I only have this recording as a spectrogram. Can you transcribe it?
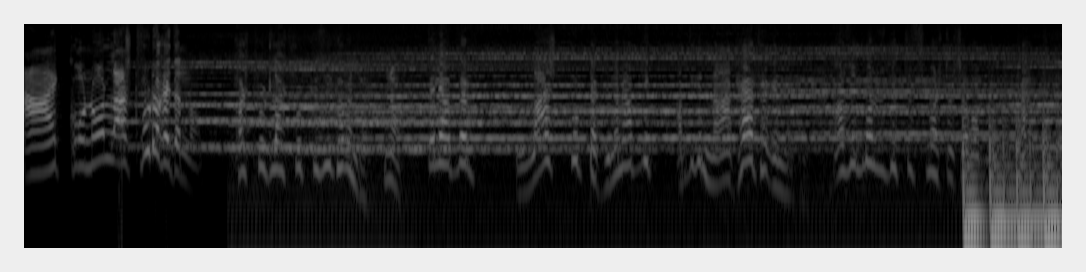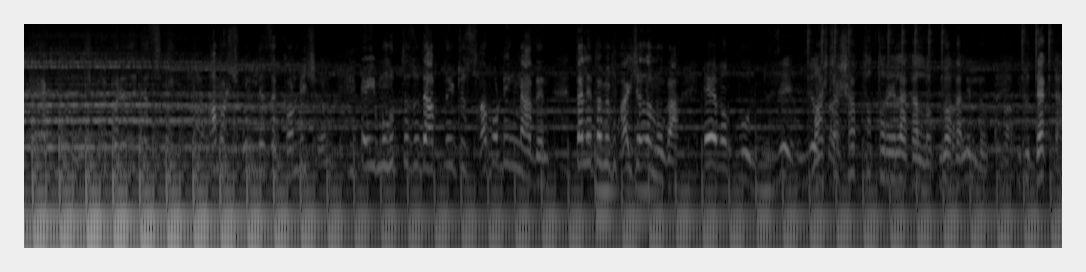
আয় কোনো লাস্ট ফুডও খাইতেন না। ফাস্ট ফুড লাস্ট ফুড কিছুই খাবেন না? না তাহলে আপনার লাস্ট ফুডটা কি? মানে আপনি আপনি কি না খায়া থাকেন না আজব মানুষ দেখতেছি মাস্টার সাহেব মুহূর্তে যদি আপনি একটু সাপোর্টিং না দেন তাহলে তো আমি ফাইসা যাব গা। এ মকবুল মাস্টার সাহেব তো তোর এলাকার লোক নোয়াখালীর লোক। একটু দেখ না।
